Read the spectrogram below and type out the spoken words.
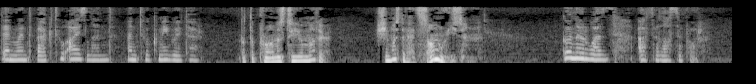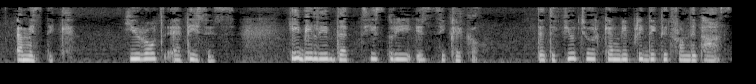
then went back to Iceland and took me with her. But the promise to your mother. She must have had some reason. Gunnar was a philosopher, a mystic. He wrote a thesis. He believed that history is cyclical, that the future can be predicted from the past.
